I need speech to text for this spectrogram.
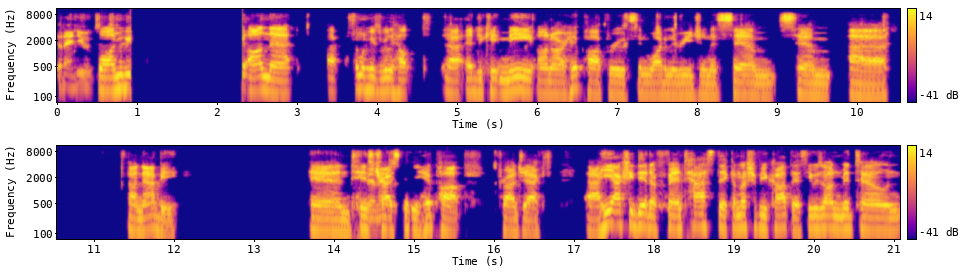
that I knew existed. Well, and maybe on that, uh, someone who's really helped uh, educate me on our hip hop roots in Waterloo region is Sam Sam uh, uh Nabi, and his Tri City Hip Hop project. Uh, he actually did a fantastic. I'm not sure if you caught this. He was on Midtown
